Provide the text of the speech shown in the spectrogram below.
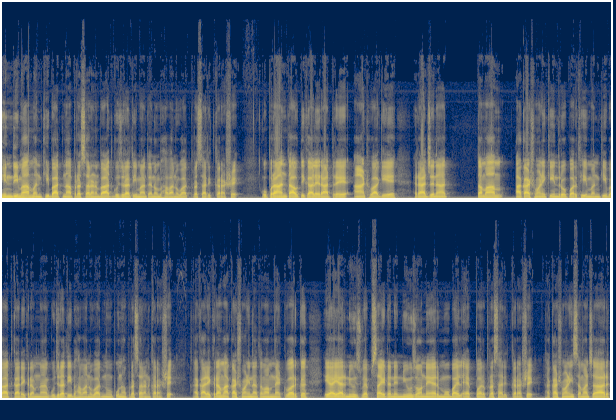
હિન્દીમાં મન કી બાતના પ્રસારણ બાદ ગુજરાતીમાં તેનો ભાવાનુવાદ પ્રસારિત કરાશે. ઉપરાંત આવતીકાલે રાત્રે આઠ વાગ્યે રાજ્યના તમામ આકાશવાણી કેન્દ્રો પરથી મન કી બાત કાર્યક્રમના ગુજરાતી ભાવાનુવાદનું પુનઃ પ્રસારણ કરાશે. આ કાર્યક્રમ આકાશવાણીના તમામ નેટવર્ક એઆઈઆર ન્યૂઝ વેબસાઇટ અને news on air mobile app પર પ્રસારિત કરાશે. આકાશવાણી સમાચાર,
